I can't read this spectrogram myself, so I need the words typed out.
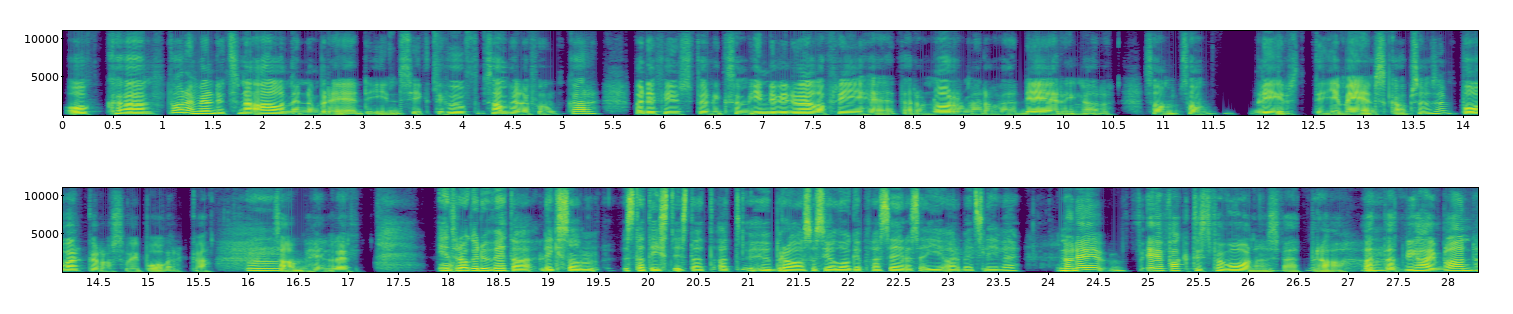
och får en väldigt sån allmän och bred insikt i hur samhället funkar, vad det finns för liksom individuella friheter och normer och värderingar som, som blir till gemenskap som sen påverkar oss och vi påverkar Mm. samhället. Inte råkar du veta liksom statistiskt att, att hur bra sociologer placerar sig i arbetslivet? No, det är faktiskt förvånansvärt bra. Mm. Att, att vi har ibland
